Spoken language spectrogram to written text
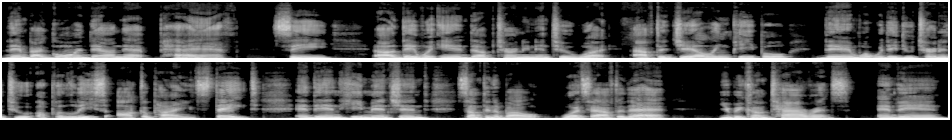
then by going down that path, see, uh, they would end up turning into what? After jailing people, then what would they do? Turn into a police occupying state. And then he mentioned something about what's after that. You become tyrants and then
